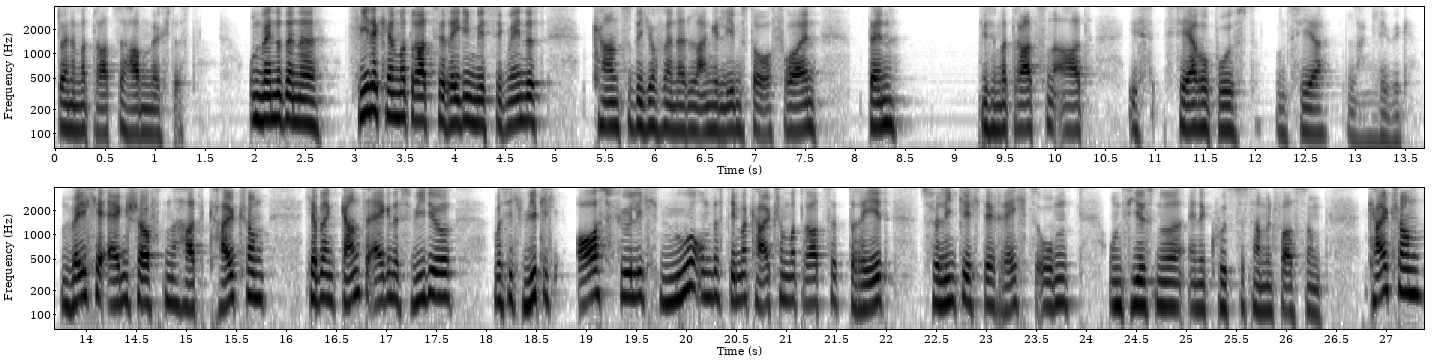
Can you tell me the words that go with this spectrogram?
du eine Matratze haben möchtest. Und wenn du deine Federkernmatratze regelmäßig wendest, kannst du dich auf eine lange Lebensdauer freuen, denn diese Matratzenart ist sehr robust und sehr langlebig. Und welche Eigenschaften hat Calcium? Ich habe ein ganz eigenes Video, was sich wirklich ausführlich nur um das Thema Calcium-Matratze dreht. Das verlinke ich dir rechts oben und hier ist nur eine Kurzzusammenfassung. Calcium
